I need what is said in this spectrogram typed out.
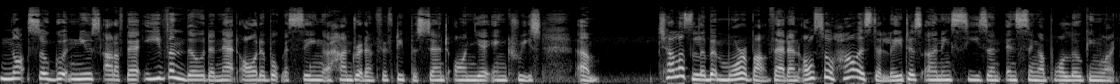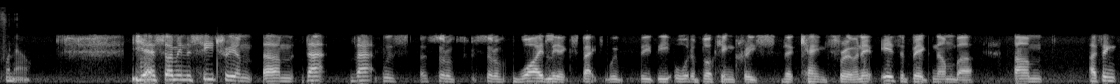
not so good news out of there, even though the net order book is seeing a 150% on year increase. Um, tell us a little bit more about that, and also how is the latest earnings season in Singapore looking like for now? Yes, I mean the Seatrium um, that that was sort of sort of widely expected with the, the, order book increase that came through, and it is a big number. Um, I think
